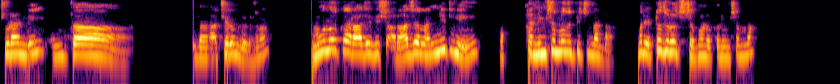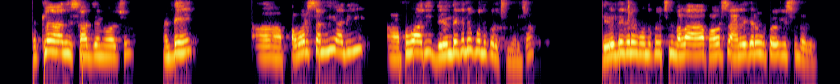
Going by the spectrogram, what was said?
చూడండి ఎంత ఇది ఆశ్చర్యం తెలుసిన భూలోక రాజ రాజ్యాలన్నిటినీ ఒక్క నిమిషంలో చూపించిందంట. మరి ఎట్లా చూడొచ్చు చెప్పండి ఒక్క నిమిషంలో? ఎట్లా అది సాధ్యం కావచ్చు? అంటే ఆ పవర్స్ అన్ని అది అపవాది దేవుని దగ్గరే పొందుకొచ్చింది తెలుసా? దేవుని దగ్గర పొందుకొచ్చింది? మళ్ళీ ఆ పవర్స్ ఆయన దగ్గర ఉపయోగిస్తున్నది.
